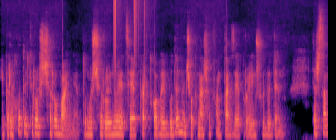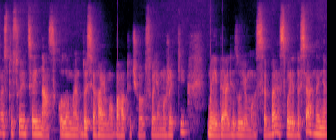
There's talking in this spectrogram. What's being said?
і приходить розчарування, тому що руйнується як картковий будиночок наша фантазія про іншу людину. Те ж саме стосується і нас, коли ми досягаємо багато чого в своєму житті, ми ідеалізуємо себе, свої досягнення,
